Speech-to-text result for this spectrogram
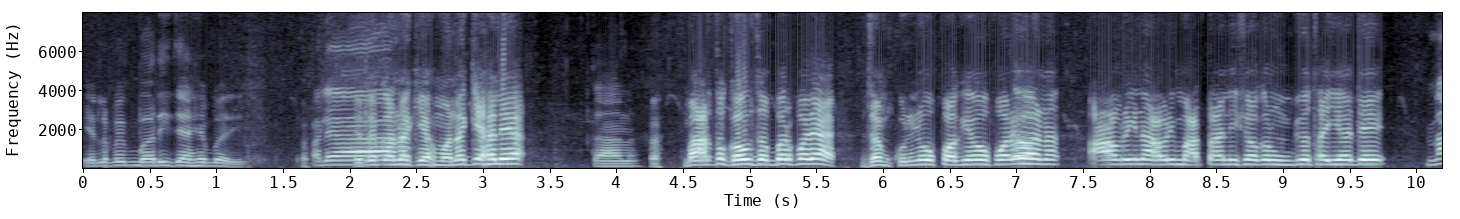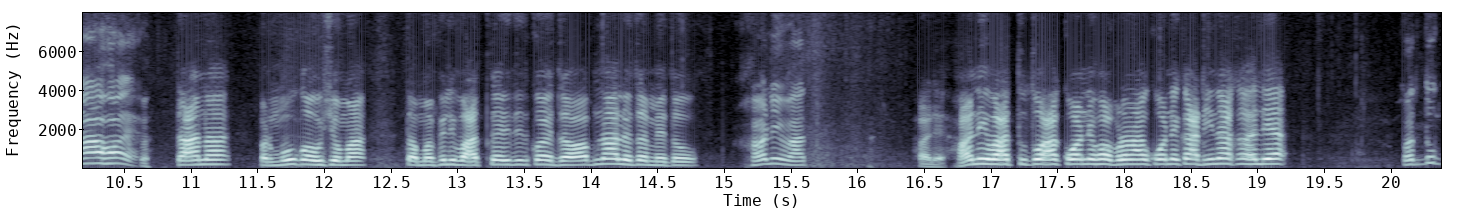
એટલે પછી બરી જાય બરી. એટલે કને કે મને કે લે. તાન. માર તો ઘઉં જબ્બર પડ્યા. જમકુરીનો પગ એવો પડ્યો ને આવરી ને આવરી માતાની શોકર ઊંઘ્યો થઈ હતી. ના હોય. તાના. પણ હું કહું છું માં તમે પેલી વાત કરી હતી કોઈ જવાબ ના લ્યો તમે તો. હની વાત. અરે હાની વાત તું તો આ કોને આ કોને કાઢી નાખ હલ્યા પણ તું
